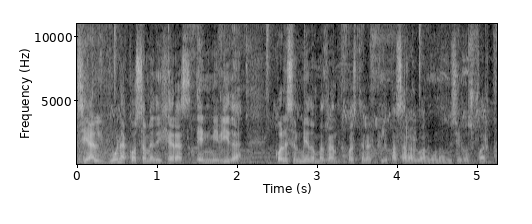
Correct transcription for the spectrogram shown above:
Si alguna cosa me dijeras en mi vida, ¿cuál es el miedo más grande que puedes tener? Que le pasara algo a alguno de mis hijos fuerte.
